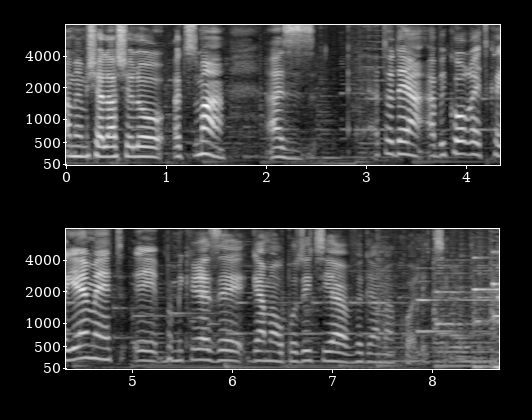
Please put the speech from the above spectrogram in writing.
הממשלה שלו עצמה, אז אתה יודע, הביקורת קיימת, אה, במקרה הזה גם האופוזיציה וגם הקואליציה.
